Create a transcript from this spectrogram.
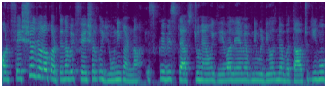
और फेशियल जो लोग करते हैं ना, भाई फेशियल को यूँ नहीं करना। इसके भी स्टेप्स जो हैं वो ये वाले हैं, मैं अपनी वीडियोज़ में बता चुकी हूँ।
